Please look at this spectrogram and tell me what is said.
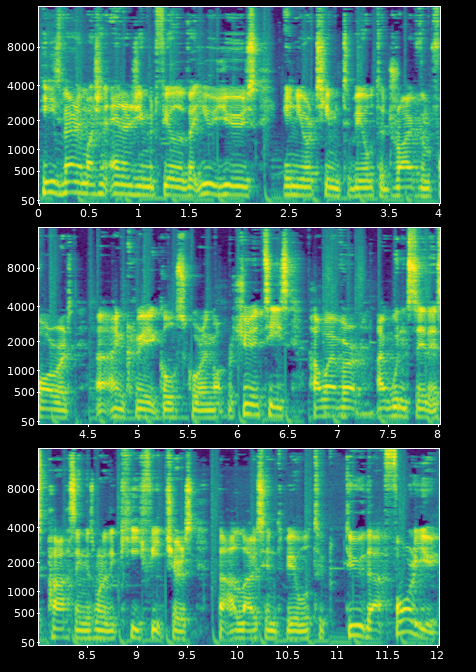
He's very much an energy midfielder that you use in your team to be able to drive them forward uh, and create goal-scoring opportunities. However, I wouldn't say that his passing is one of the key features that allows him to be able to do that for you.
